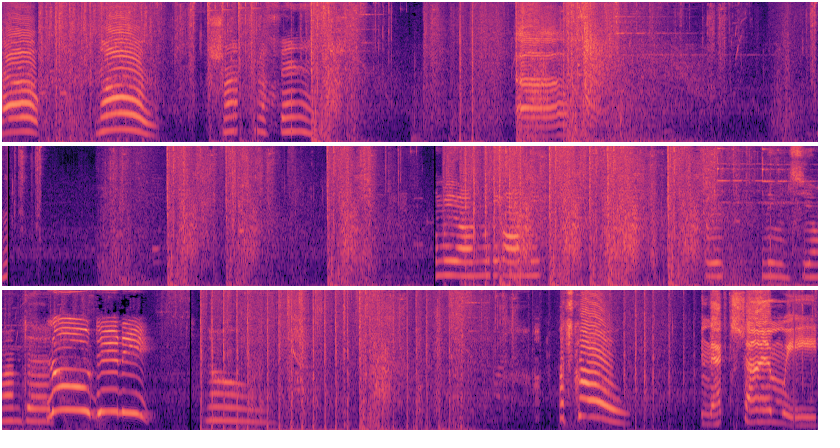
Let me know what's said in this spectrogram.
Help! No! Trying to finish. Uh, On me, on me, on me. I didn't even see him. I'm dead. No, Danny. No. Let's go! next time we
